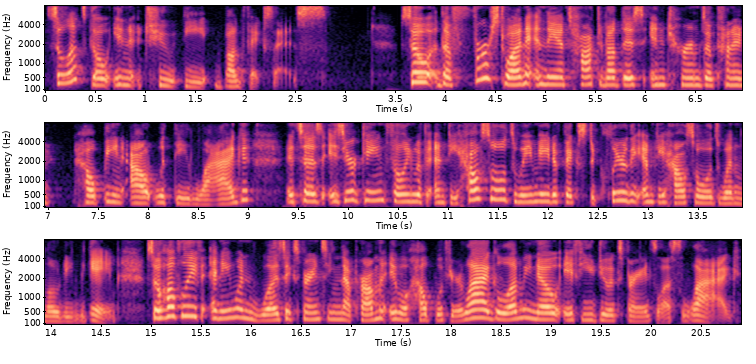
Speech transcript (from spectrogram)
So let's go into the bug fixes. So the first one, and they had talked about this in terms of kind of helping out with the lag. It says, is your game filling with empty households? We made a fix to clear the empty households when loading the game. So hopefully if anyone was experiencing that problem, it will help with your lag. Let me know if you do experience less lag.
